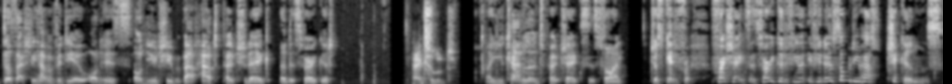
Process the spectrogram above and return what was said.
does actually have a video on his on YouTube about how to poach an egg, and it's very good. Excellent. Uh, you can learn to poach eggs; it's fine. Just get fr- fresh eggs. It's very good if you if you know somebody who has chickens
